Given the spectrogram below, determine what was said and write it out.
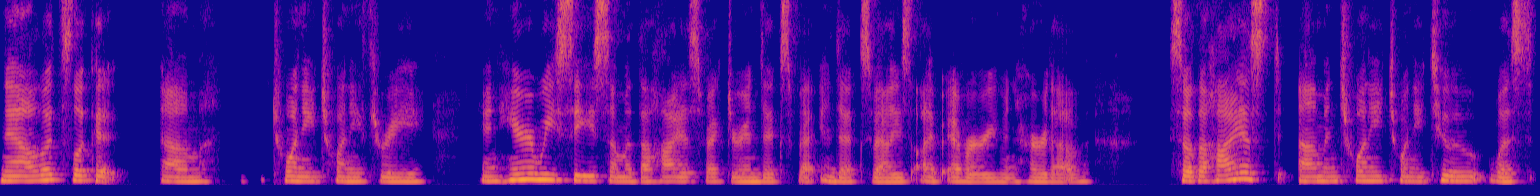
Now let's look at um, 2023. And here we see some of the highest vector index, index values I've ever even heard of. So the highest um, in 2022 was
